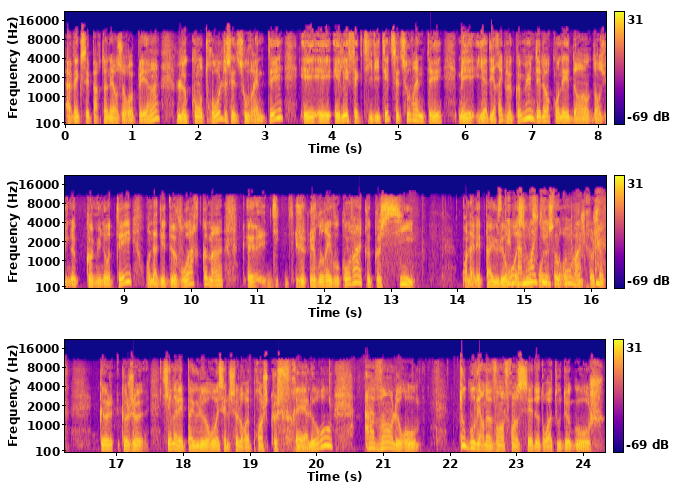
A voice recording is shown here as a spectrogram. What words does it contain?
avec ses partenaires européens le contrôle de cette souveraineté et, et, l'effectivité de cette souveraineté. Mais il y a des règles communes. Dès lors qu'on est dans, dans, une communauté, on a des devoirs communs. Euh, je, je voudrais vous convaincre que si on n'avait pas eu l'euro, c'est au fond le seul reproche que je, si on n'avait pas eu l'euro, et c'est le seul reproche que je ferais à l'euro, avant l'euro, tout gouvernement français de droite ou de gauche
